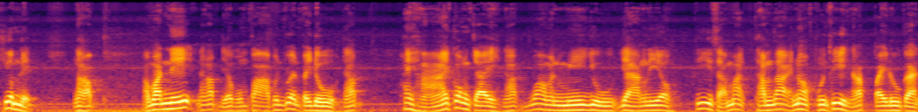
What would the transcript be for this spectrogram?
เชื่อมเหล็กนะครับวันนี้นะครับเดี๋ยวผมพาเพื่อนๆไปดูนะครับให้หายกล้องใจนะครับว่ามันมีอยู่อย่างเดียวที่สามารถทำได้นอกพื้นที่นะครับไปดูกัน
